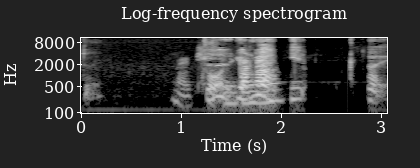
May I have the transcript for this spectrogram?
对，没错，你刚刚一对，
